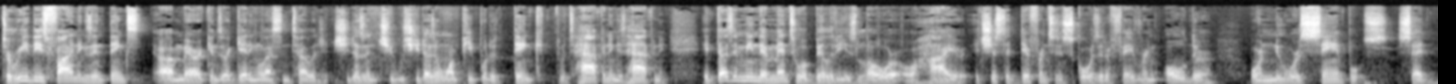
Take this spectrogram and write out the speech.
to read these findings and thinks uh, Americans are getting less intelligent. She doesn't she she doesn't want people to think what's happening is happening. It doesn't mean their mental ability is lower or higher. It's just a difference in scores that are favoring older or newer samples, said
